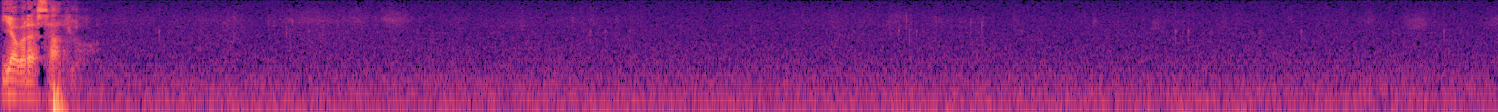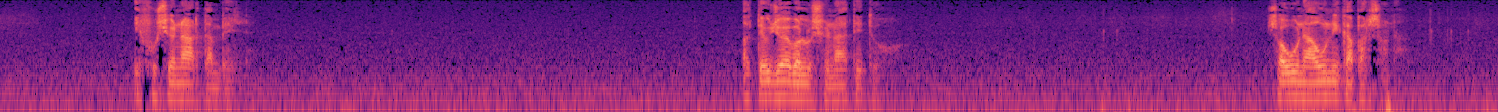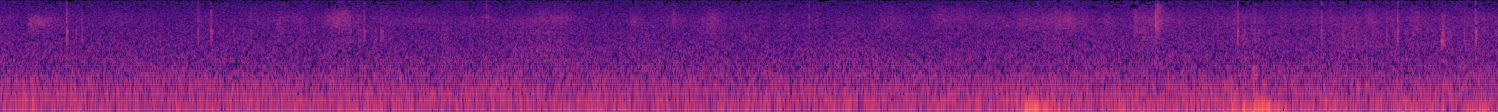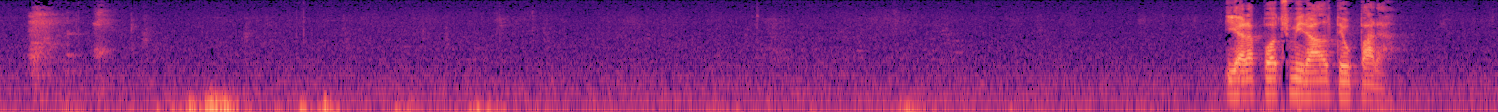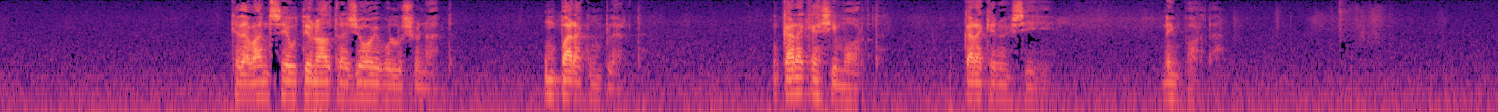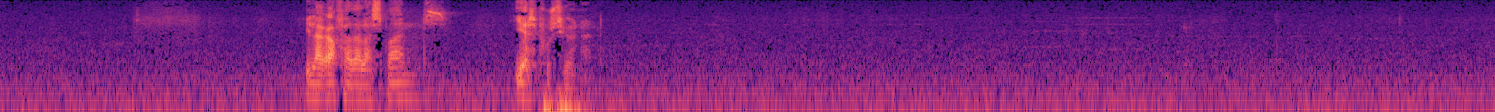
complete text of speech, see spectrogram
i abraçar-lo. I fusionar-te amb ell. El teu jo evolucionat i tu. Sou una única persona. I ara pots mirar el teu pare, que davant seu té un altre jo evolucionat, un pare complet, encara que hagi mort, encara que no hi sigui, no importa. I l'agafa de les mans i es fusionen.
